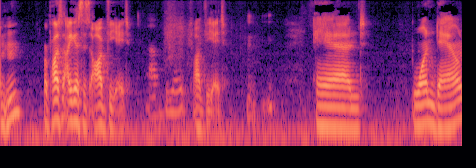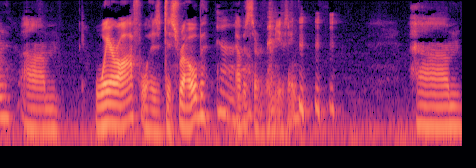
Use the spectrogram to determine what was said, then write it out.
hmm Or poss- I guess it's obviate. obviate. Obviate. Mhm. And one down, um, wear off was disrobe. That was Uh-huh. sort of amusing. um,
